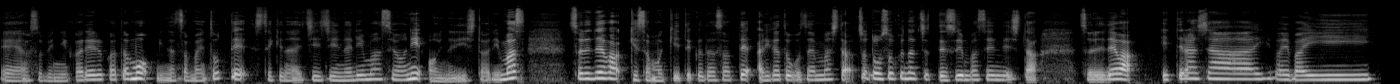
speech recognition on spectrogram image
えー、遊びに行かれる方も皆様にとって素敵な一日になりますようにお祈りしております。それでは今朝も聞いてくださってありがとうございました。ちょっと遅くなっちゃってすいませんでした。それでは、いってらっしゃい。バイバイ。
